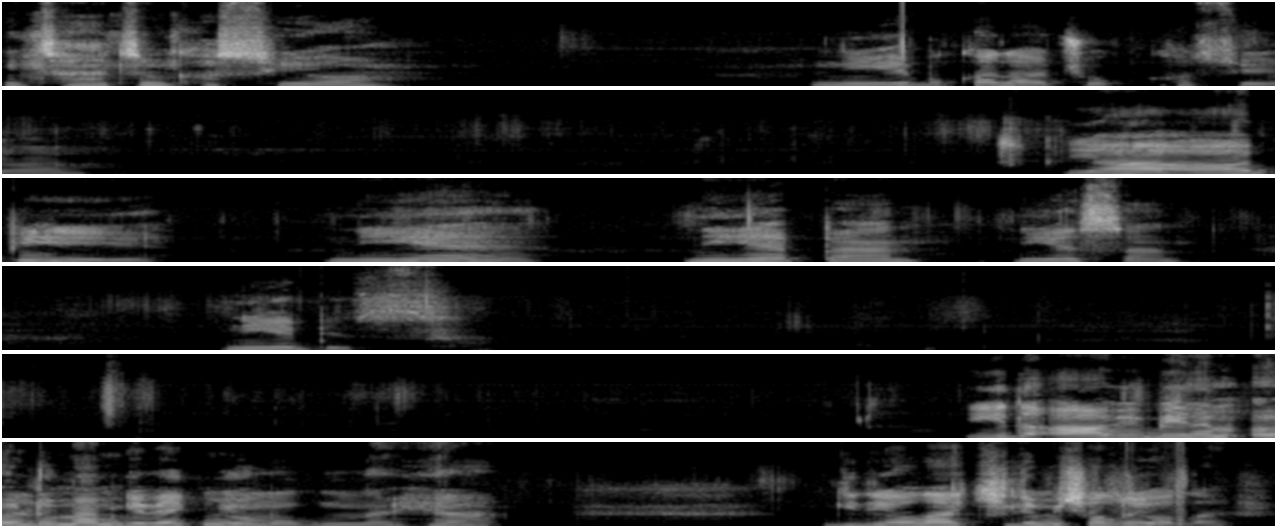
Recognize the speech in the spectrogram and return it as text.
İnternetim kasıyor. Niye bu kadar çok kasıyor? Ya abi. Niye? Niye ben? Niye sen? Niye biz? İyi de abi benim öldürmem gerekmiyor mu bunlar ya? Gidiyorlar kilimi çalıyorlar.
